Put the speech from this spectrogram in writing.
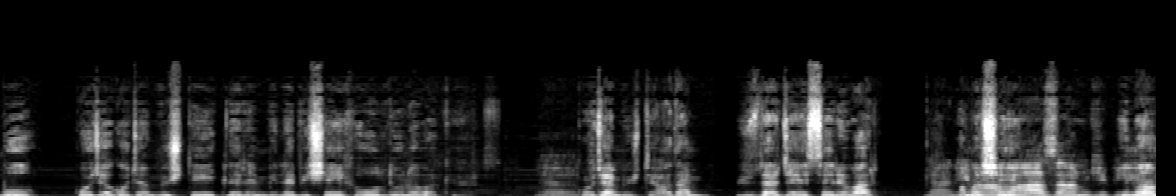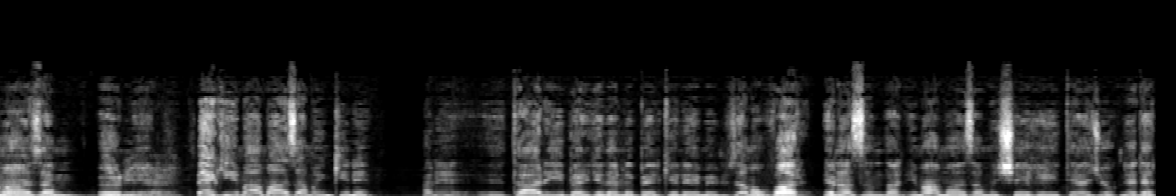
Bu koca koca müştehitlerin bile bir şeyhi olduğuna bakıyoruz. Evet, koca evet. müştehit adam yüzlerce eseri var. Yani ama İmam-ı şey, Azam gibi. İmam-ı Azam örneği. Evet. Belki İmam-ı Azam'ınkini hani e, tarihi belgelerle belgeleyemeyiz ama var. En azından İmam-ı Azam'ın şeyhe ihtiyacı yok. Neden?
